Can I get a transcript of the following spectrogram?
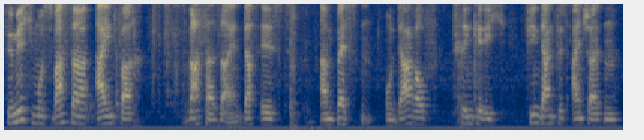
Für mich muss Wasser einfach Wasser sein. Das ist am besten. Und darauf trinke ich. Vielen Dank fürs Einschalten,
